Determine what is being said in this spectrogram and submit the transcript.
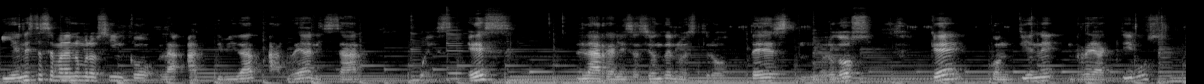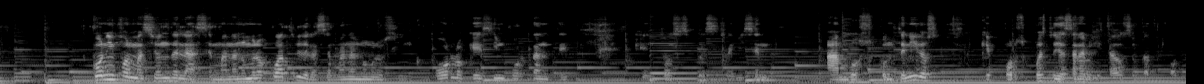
Y en esta semana número 5, la actividad a realizar, pues, es la realización de nuestro test número 2, que contiene reactivos con información de la semana número 4 y de la semana número 5 por lo que es importante que entonces pues revisen ambos contenidos que por supuesto ya están habilitados en plataforma.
